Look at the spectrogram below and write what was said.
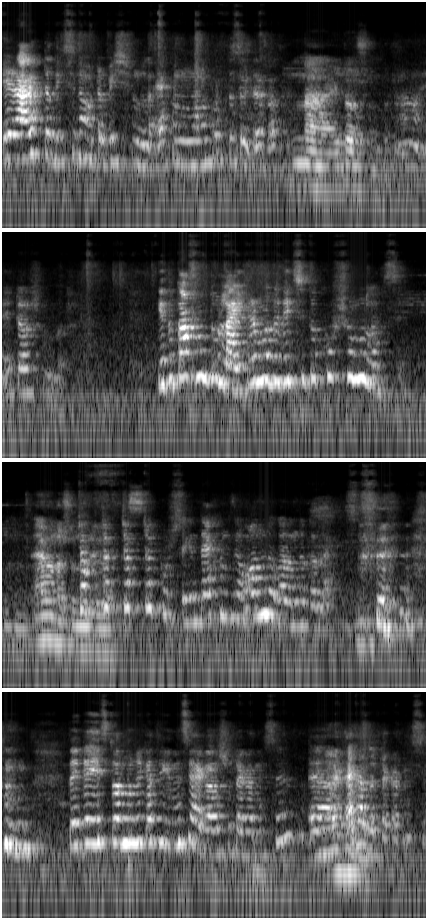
এর আরেকটা দেখছি না ওটা বেশি সুন্দর। এখন মনে পড়তেছে ওইটার কথা। না এটাও সুন্দর। এটাও সুন্দর। কিন্তু তখন তো লাইটের মধ্যে দেখছি তো খুব সুন্দর লাগছে। এখনও সুন্দর করছে কিন্তু এখন যে অন্ধকার অন্ধকার লাগছে। তো এটা থেকে নিছে এগারোশো টাকা নিছে এক হাজার। টাকা নিছে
